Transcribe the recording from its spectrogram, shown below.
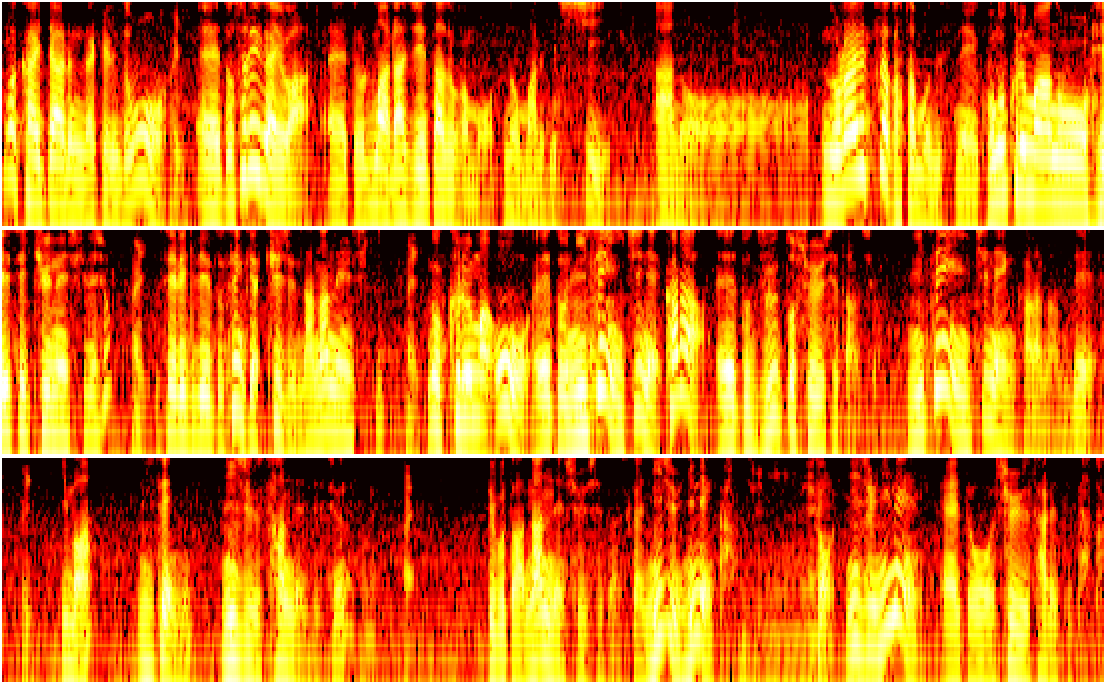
は書いてあるんだけれども、はい。えー、とそれ以外は、えーとまあ、ラジエーターとかもノーマルですし、あのー乗られてた方もですねこの車あの平成9年式でしょ、はい。西暦でいうと1997年式はい。の車を、えー、と2001年から、えー、とずっと所有してたんですよ。2001年からなんで、はい。今？2023年ですよね。はい。ってことは何年所有してたんですか？22年か。22年。そう。22年、えー、と所有されてたと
